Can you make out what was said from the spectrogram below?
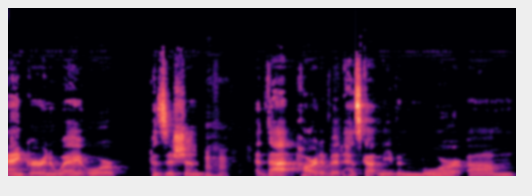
anchor in a way or position. Mm-hmm. That part of it has gotten even more um,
